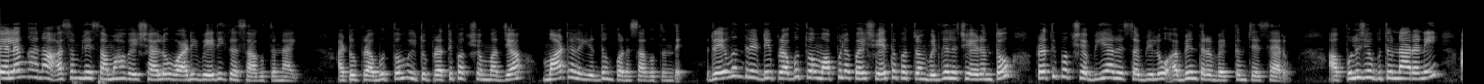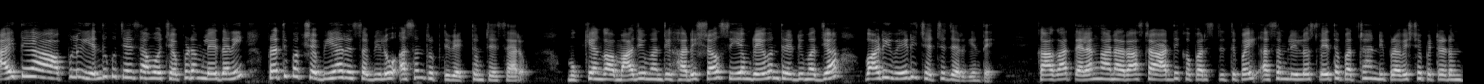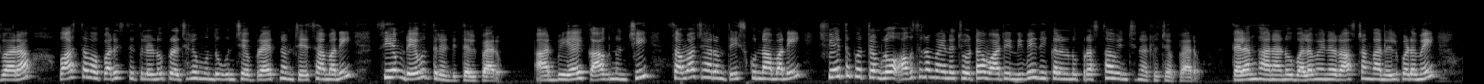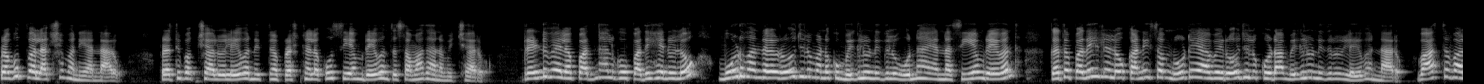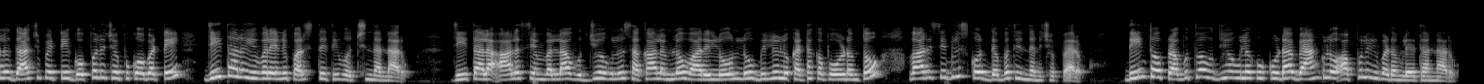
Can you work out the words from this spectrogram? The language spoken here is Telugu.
తెలంగాణ అసెంబ్లీ సమావేశాలు వాడి వేడిగా సాగుతున్నాయి. అటు ప్రభుత్వం ఇటు ప్రతిపక్షం మధ్య మాటల యుద్ధం కొనసాగుతుంది. రేవంత్ రెడ్డి ప్రభుత్వం అప్పులపై శ్వేతపత్రం విడుదల చేయడంతో ప్రతిపక్ష బీఆర్ఎస్ సభ్యులు అభ్యంతరం వ్యక్తం చేశారు. అప్పులు చెబుతున్నారని అయితే ఆ అప్పులు ఎందుకు చేశామో చెప్పడం లేదని ప్రతిపక్ష బీఆర్ఎస్ సభ్యులు అసంతృప్తి వ్యక్తం చేశారు. ముఖ్యంగా మాజీ మంత్రి హరీష్ రావు సీఎం రేవంత్ రెడ్డి మధ్య వాడి వేడి చర్చ జరిగింది. కాగా తెలంగాణ రాష్ట్ర ఆర్థిక పరిస్థితిపై అసెంబ్లీలో శ్వేతపత్రాన్ని ప్రవేశపెట్టడం ద్వారా వాస్తవ పరిస్థితులను ప్రజల ముందు ఉంచే ప్రయత్నం చేశామని సీఎం రేవంత్ రెడ్డి తెలిపారు. ఆర్బీఐ కాగ్ నుంచి సమాచారం తీసుకున్నామని శ్వేతపత్రంలో అవసరమైన చోట వాటి నివేదికలను ప్రస్తావించినట్లు చెప్పారు. తెలంగాణను బలమైన రాష్ట్రంగా నిలపడమే ప్రభుత్వ లక్ష్యమని అన్నారు. ప్రతిపక్షాలు లేవనెత్తిన ప్రశ్నలకు సీఎం రేవంత్ సమాధానమిచ్చారు. రెండు వేల పద్నాలుగు పదిహేనులో మూడు వందల రోజులు మనకు మిగులు నిధులు ఉన్నాయన్న సీఎం రేవంత్ గత పదేళ్ళలో కనీసం నూట యాభై రోజులు కూడా మిగులు నిధులు లేవన్నారు. వాస్తవాలు దాచిపెట్టి గొప్పలు చెప్పుకోబట్టే జీతాలు ఇవ్వలేని పరిస్థితి వచ్చిందన్నారు. జీతాల ఆలస్యం వల్ల ఉద్యోగులు సకాలంలో వారి లోన్లు బిల్లులు కట్టకపోవడంతో వారి సిబిల్ స్కోర్ దెబ్బతిందని చెప్పారు. దీంతో ప్రభుత్వ ఉద్యోగులకు కూడా బ్యాంకులు అప్పులు ఇవ్వడం లేదన్నారు.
